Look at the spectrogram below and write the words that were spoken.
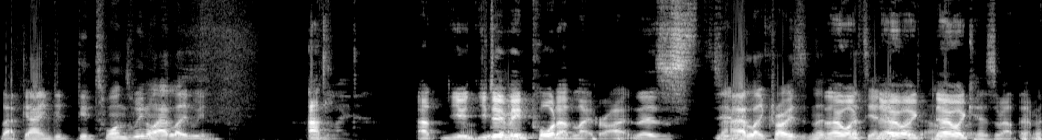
that game. Did did Swans win or Adelaide win? Adelaide. Ad- you Oh, you do mean Port Adelaide, right? There's No, Adelaide Crows, isn't it? no one, no one, no one cares about them.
